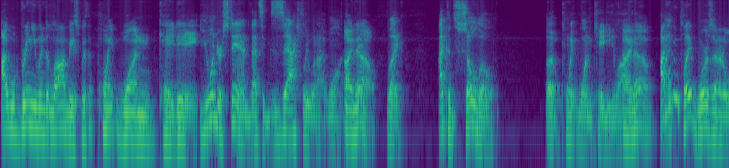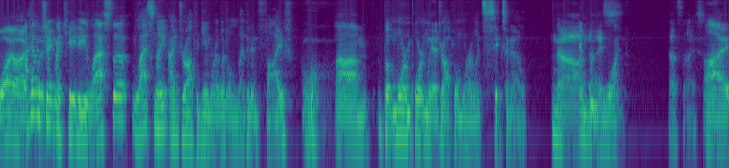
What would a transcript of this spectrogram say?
I will bring you into lobbies with a 0.1 KD. you understand that's exactly what I want. I right? know. Like I could solo a 0.1 KD lobby. I know. I haven't played Warzone in a while. I haven't checked my KD. Last the last night I dropped a game where I went 11 and 5. Um, but more importantly, I dropped one where I went 6 and 0 No, and nice. we won. That's nice. Uh,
